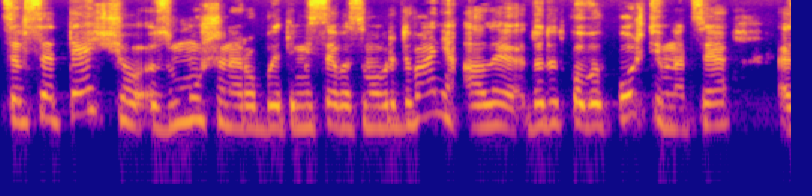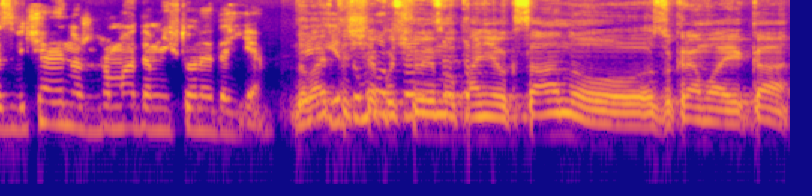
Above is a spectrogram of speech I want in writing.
Це все те, що змушене робити місцеве самоврядування, але додаткових коштів на це е, звичайно ж громадам ніхто не дає. Давайте І ще почуємо це- пані Оксану, зокрема, яка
